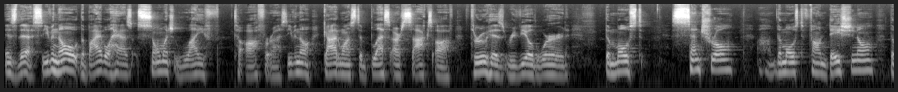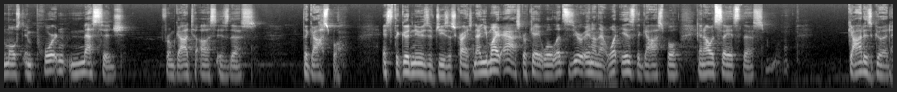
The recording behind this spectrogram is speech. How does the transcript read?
is this. Even though the Bible has so much life to offer us, even though God wants to bless our socks off through His revealed word, the most central um, the most foundational, the most important message from God to us is this the gospel. It's the good news of Jesus Christ. Now, you might ask, okay, well, let's zero in on that. What is the gospel? And I would say it's this God is good,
